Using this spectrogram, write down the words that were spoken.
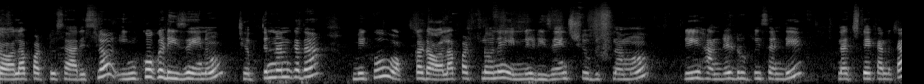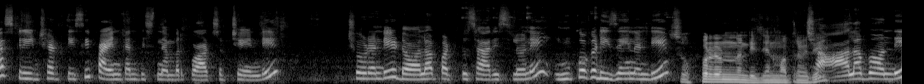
డోలా పట్టు శారీస్లో ఇంకొక డిజైను. చెప్తున్నాను కదా మీకు ఒక్క డోలా పట్టులోనే ఎన్ని డిజైన్స్ చూపిస్తున్నామో. త్రీ హండ్రెడ్ రూపీస్ అండి. నచ్చితే కనుక స్క్రీన్ షాట్ తీసి పైన కనిపిస్తున్న నెంబర్కి వాట్సాప్ చేయండి. చూడండి డోలా పట్టు శారీస్లోనే ఇంకొక డిజైన్ అండి. సూపర్ ఉందండి డిజైన్ మాత్రం చాలా బాగుంది.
